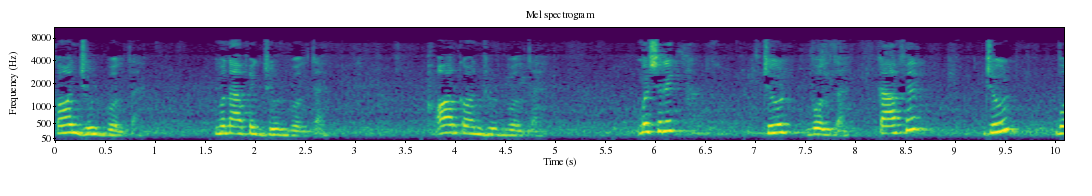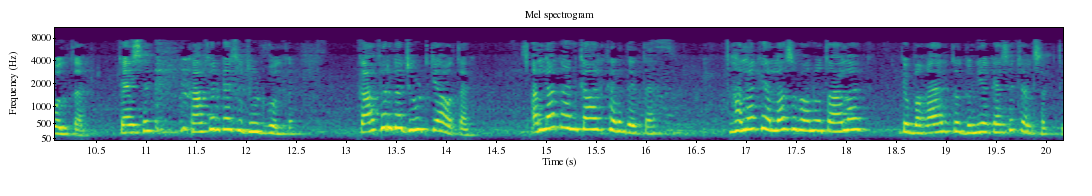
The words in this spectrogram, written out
کون جھوٹ بولتا ہے؟ منافق جھوٹ بولتا ہے۔ اور کون جھوٹ بولتا ہے؟ مشرق جھوٹ بولتا ہے۔ کافر جھوٹ بولتا ہے۔ کیسے؟ کافر کیسے جھوٹ بولتا ہے؟ کافر کا جھوٹ کیا ہوتا ہے؟ اللہ کا انکار کر دیتا ہے۔ حالانکہ اللہ سبحانہ و تعالیٰ کے بغیر تو دنیا کیسے چل سکتی؟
